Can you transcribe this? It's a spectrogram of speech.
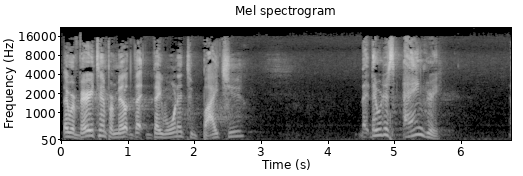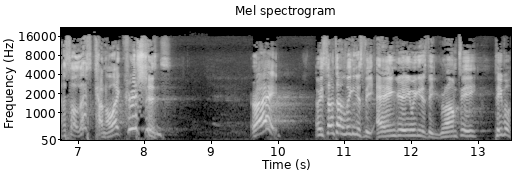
They were very temperamental. They, they wanted to bite you. They, they were just angry. I thought, that's kind of like Christians. Right? I mean, sometimes we can just be angry, we can just be grumpy. People,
